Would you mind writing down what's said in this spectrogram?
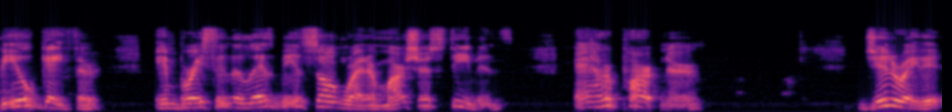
Bill Gaither embracing the lesbian songwriter Marsha Stevens and her partner generated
